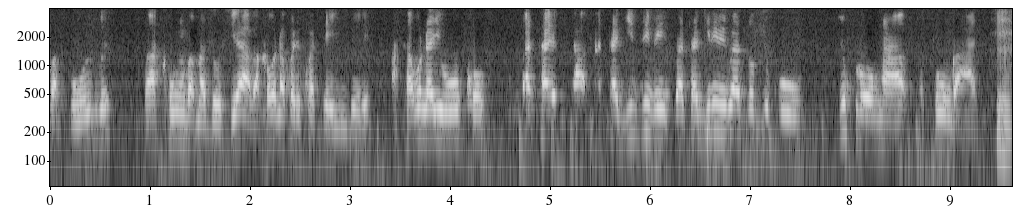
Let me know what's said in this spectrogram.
bafunzwe bakumva amadosiye yabo akabona ko ariko ateye imbere akabona yuko batagira ibibazo byo kuronka utungane hmm.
